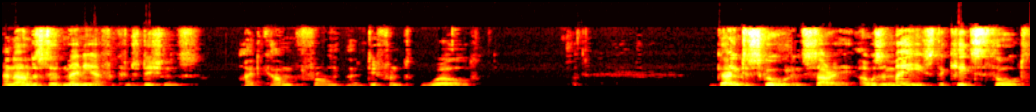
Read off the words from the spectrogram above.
and I understood many African traditions. I'd come from a different world. Going to school in Surrey, I was amazed the kids thought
